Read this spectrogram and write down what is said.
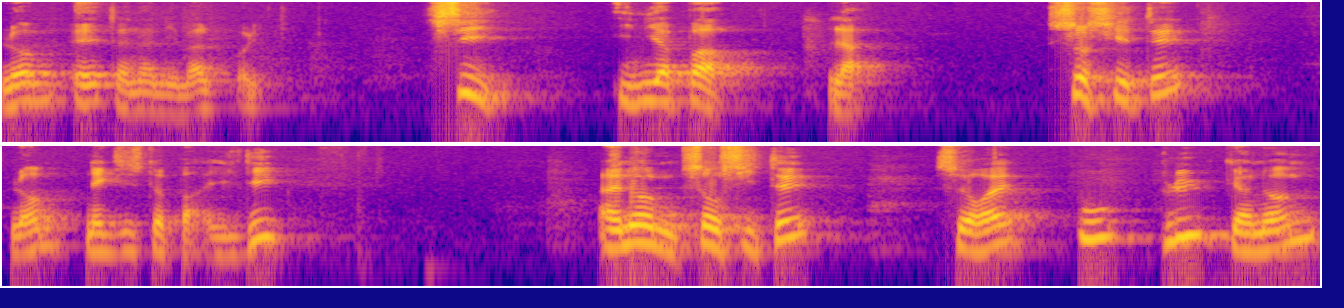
L'homme est un animal politique. Si il n'y a pas la société, l'homme n'existe pas. Il dit un homme sans cité serait ou plus qu'un homme,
